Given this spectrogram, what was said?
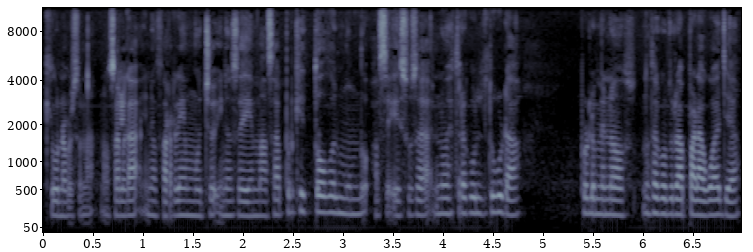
que una persona no salga y no farree mucho y no se dé masa, porque todo el mundo hace eso. O sea, nuestra cultura, por lo menos nuestra cultura paraguaya,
